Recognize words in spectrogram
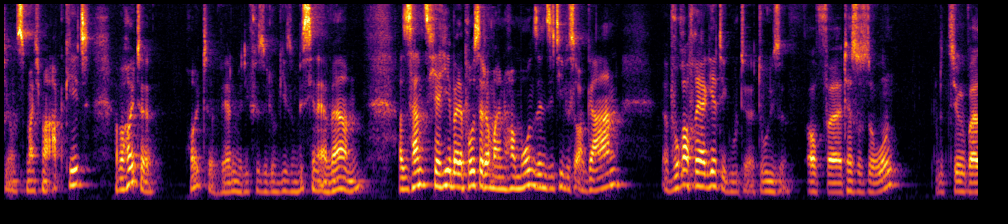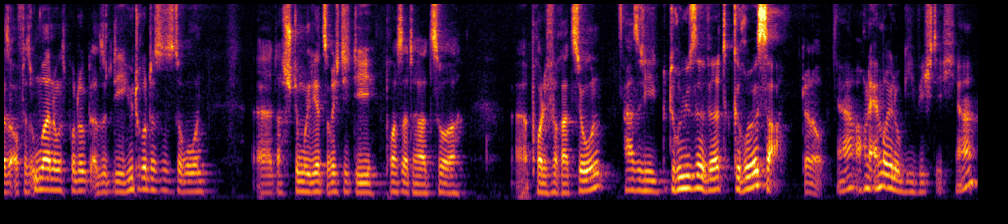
die uns manchmal abgeht. Aber heute, heute werden wir die Physiologie so ein bisschen erwärmen. Also es handelt sich ja hier bei der Prostata um ein hormonsensitives Organ. Worauf reagiert die gute Drüse? Auf äh, Testosteron, beziehungsweise auf das Umwandlungsprodukt, also die Hydrotestosteron. Äh, das stimuliert so richtig die Prostata zur äh, Proliferation. Also die Drüse wird größer. Genau. Ja, auch in der Embryologie wichtig, ja.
